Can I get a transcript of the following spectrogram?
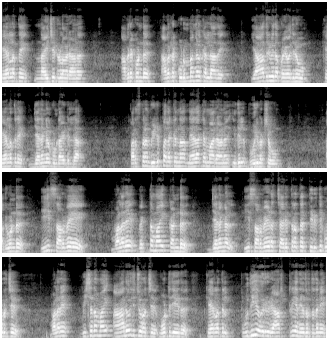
കേരളത്തെ നയിച്ചിട്ടുള്ളവരാണ്. അവരെ കൊണ്ട് അവരുടെ കുടുംബങ്ങൾക്കല്ലാതെ യാതൊരുവിധ പ്രയോജനവും കേരളത്തിലെ ജനങ്ങൾക്കുണ്ടായിട്ടില്ല. പരസ്പരം വിഴുപ്പലക്കുന്ന നേതാക്കന്മാരാണ് ഇതിൽ ഭൂരിപക്ഷവും. അതുകൊണ്ട് ഈ സർവേയെ വളരെ വ്യക്തമായി കണ്ട് ജനങ്ങൾ ഈ സർവേയുടെ ചരിത്രത്തെ തിരുത്തിക്കുറിച്ച് വളരെ വിശദമായി ആലോചിച്ചുറച്ച് വോട്ട് ചെയ്ത് കേരളത്തിൽ പുതിയ ഒരു രാഷ്ട്രീയ നേതൃത്വത്തിനെ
